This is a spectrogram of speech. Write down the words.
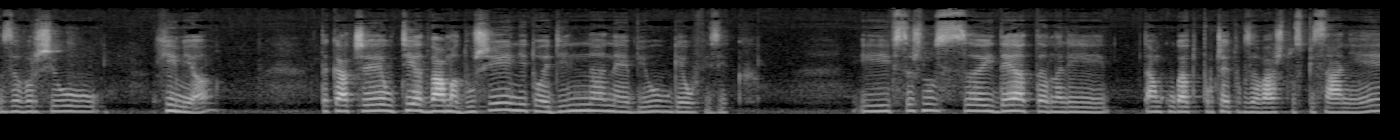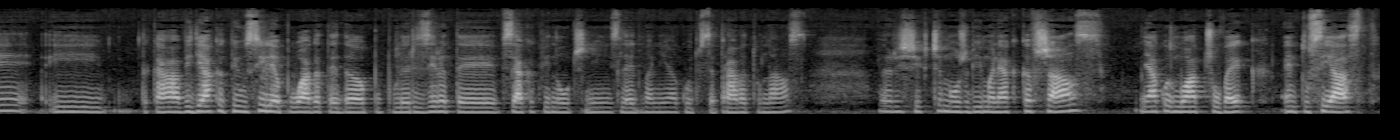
завършил химия, така че от тия двама души нито един не е бил геофизик. И всъщност идеята, нали, там когато прочетох за вашето списание и така видях какви усилия полагате да популяризирате всякакви научни изследвания, които се правят у нас, реших, че може би има някакъв шанс някой млад човек ентусиаст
